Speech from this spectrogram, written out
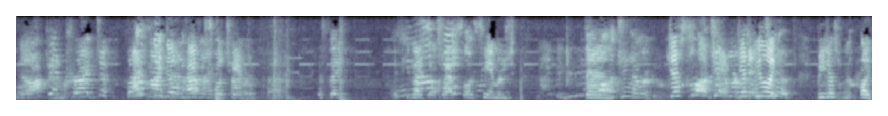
Rocket tried to. What if they don't have a sledgehammer? If they, if you guys don't have sledgehammers, then just just be like, be just like,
